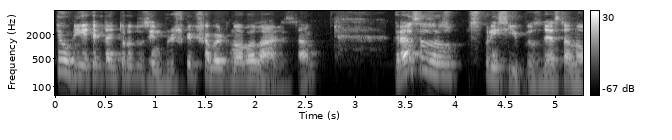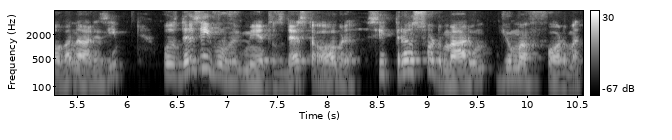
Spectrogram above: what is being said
teoria que ele está introduzindo, por isso que ele chama de nova análise. Tá? Graças aos princípios desta nova análise, os desenvolvimentos desta obra se transformaram de uma forma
